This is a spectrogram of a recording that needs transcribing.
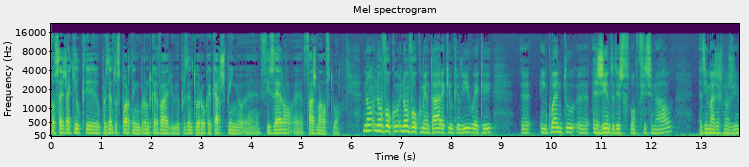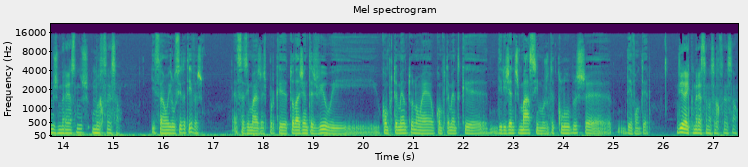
Ou seja, aquilo que o Presidente do Sporting, Bruno Carvalho, e o Presidente do Aroca, Carlos Pinho, fizeram, faz mal ao futebol? Não, não, vou, não vou comentar. Aquilo que eu digo é que, enquanto agente deste futebol profissional, as imagens que nós vimos merecem-nos uma reflexão. E são elucidativas, essas imagens, porque toda a gente as viu e o comportamento não é o comportamento que dirigentes máximos de clubes uh, devam ter. Direi que merece a nossa reflexão.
